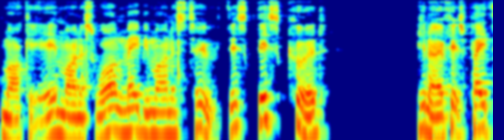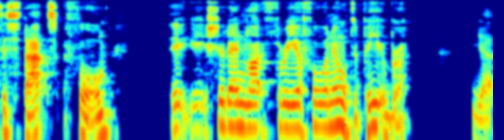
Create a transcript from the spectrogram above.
market here, minus one, maybe minus two. This this could, you know, if it's played to stats form, it, it should end like three or four nil to Peterborough. Yeah,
